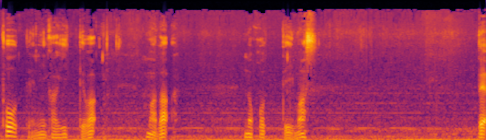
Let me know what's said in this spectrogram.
当店に限ってはまだ残っています。で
